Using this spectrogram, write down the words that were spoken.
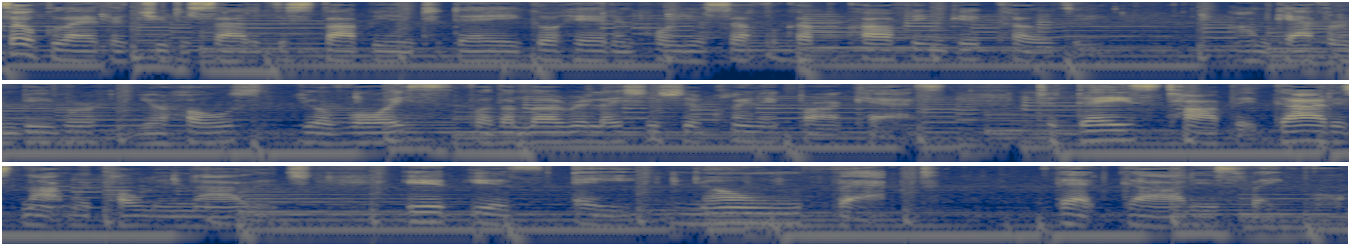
So glad that you decided to stop in today. Go ahead and pour yourself a cup of coffee and get cozy. I'm Katherine Beaver, your host, your voice for the Love Relationship Clinic broadcast. Today's topic God is not withholding knowledge. It is a known fact that God is faithful,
